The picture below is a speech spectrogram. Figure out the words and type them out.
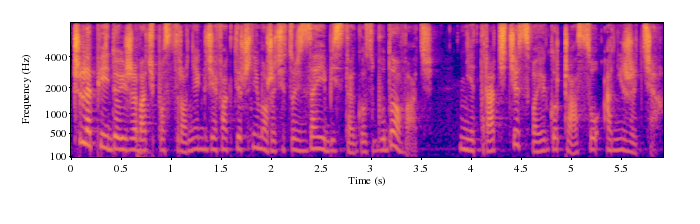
czy lepiej dojrzewać po stronie, gdzie faktycznie możecie coś zajebistego zbudować. Nie traćcie swojego czasu ani życia.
